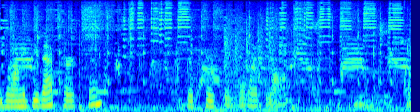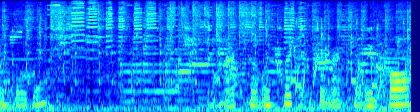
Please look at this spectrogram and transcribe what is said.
You don't want to be that person. The places that are blocked. Just don't accidentally click. Don't accidentally fall.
